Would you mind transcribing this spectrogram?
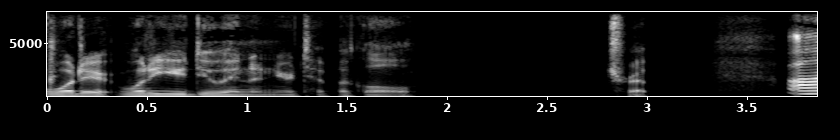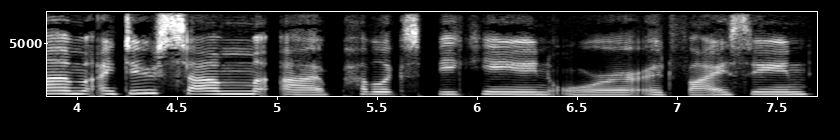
What are what are you doing on your typical trip? Um, I do some uh, public speaking or advising.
